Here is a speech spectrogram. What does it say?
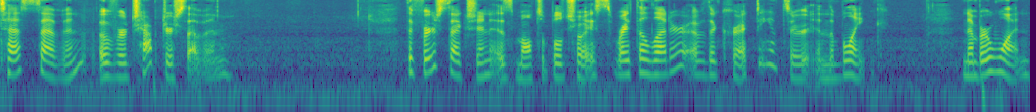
Test 7 over Chapter 7. The first section is multiple choice. Write the letter of the correct answer in the blank. Number 1.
